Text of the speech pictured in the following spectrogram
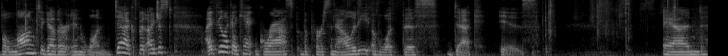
belong together in one deck, but I just I feel like I can't grasp the personality of what this deck is. And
